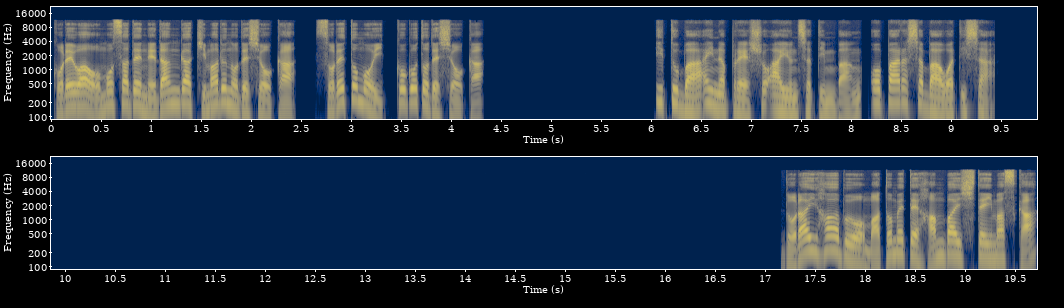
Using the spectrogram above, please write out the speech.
これは重さで値段が決まるのでしょうかそれとも1個ごとでしょうか Ito ba ay napresyo ayon sa timbang, o para sa bawat isa? ドライハーブをまとめて販売していますか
